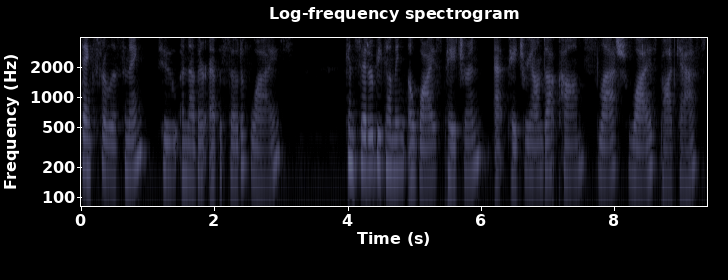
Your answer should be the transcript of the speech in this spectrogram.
Thanks for listening to another episode of Wise. Consider becoming a Wise patron at patreon.com slash wise podcast.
